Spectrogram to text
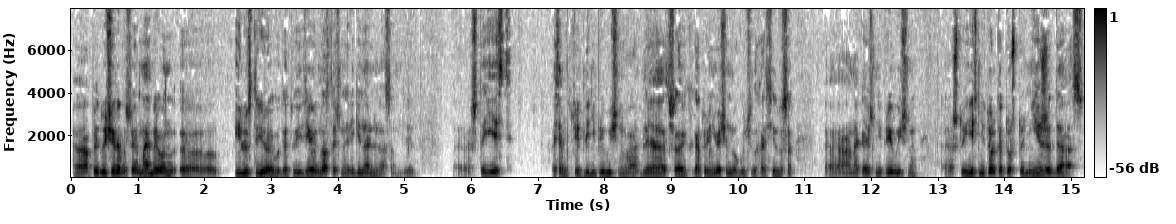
э, предыдущий рэб в своем маймере, он, э, иллюстрируя вот эту идею, достаточно оригинальную на самом деле, что есть, во всяком случае, для непривычного, для человека, который не очень много учил Хасидуса, она, конечно, непривычна, что есть не только то, что ниже дас,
